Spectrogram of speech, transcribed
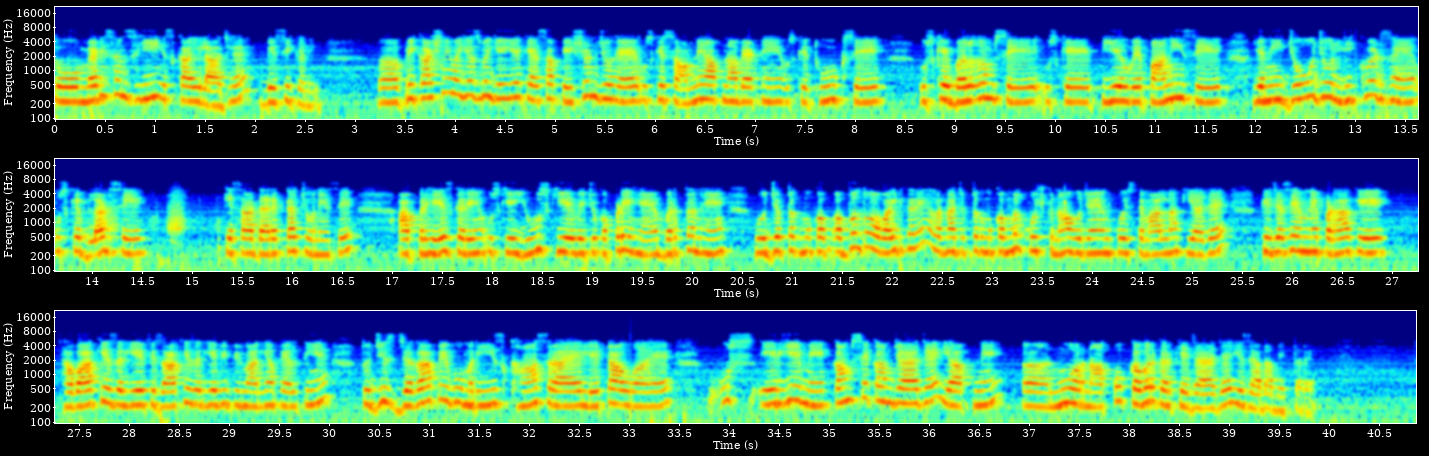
तो मेडिसिन ही इसका इलाज है बेसिकली प्रिकॉशनरी मैयर्स में यही है कि ऐसा पेशेंट जो है, उसके सामने आप ना बैठें, उसके थूक से, उसके बलगम से, उसके पिए हुए पानी से, यानी जो जो लिक्विड्स हैं, उसके ब्लड से के साथ डायरेक्ट टच होने से आप परहेज़ करें, उसके यूज़ किए हुए जो कपड़े हैं, बर्तन हैं, वो जब तक अव्वल तो अवॉइड करें वरना जब तक मुकम्मल खुश्क ना हो जाए, उनको इस्तेमाल ना किया जाए। फिर जैसे हमने पढ़ा कि हवा के ज़रिए, फ़िज़ा के ज़रिए भी बीमारियाँ फैलती हैं तो जिस जगह पे वो मरीज़ खांस रहा है, लेटा हुआ है, उस एरिए में कम से कम जाया जाए या अपने मुँह और नाक को कवर करके जाया जाए, ये ज़्यादा बेहतर है।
